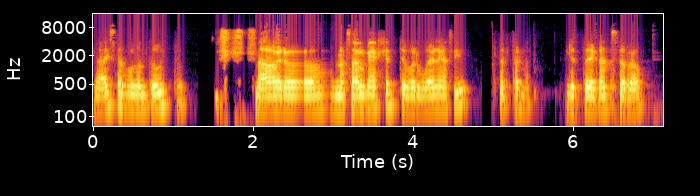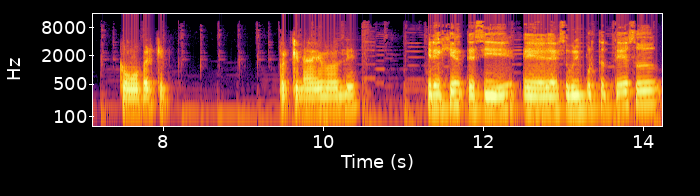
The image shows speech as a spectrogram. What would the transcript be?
No hay salvoconducto. No, pero no salgan gente por weones así. Se enferman. Yo estoy acá encerrado. Como Perkin. Porque nadie me obliga. Miren, gente, sí, eh, es súper importante eso.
